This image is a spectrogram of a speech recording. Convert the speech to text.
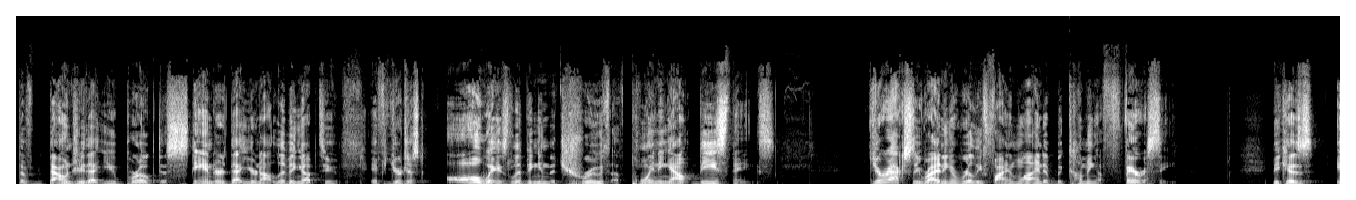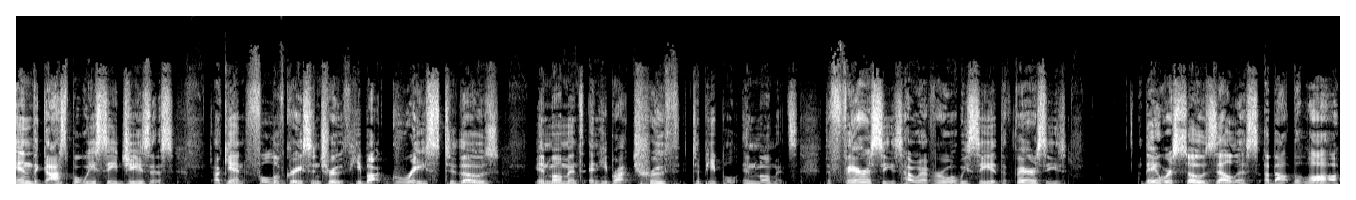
the boundary that you broke the standard that you're not living up to if you're just always living in the truth of pointing out these things you're actually writing a really fine line of becoming a pharisee. Because in the gospel we see jesus again full of grace and truth. He brought grace to those in moments and he brought truth to people in moments. The Pharisees, however, what we see at the Pharisees, they were so zealous about the law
